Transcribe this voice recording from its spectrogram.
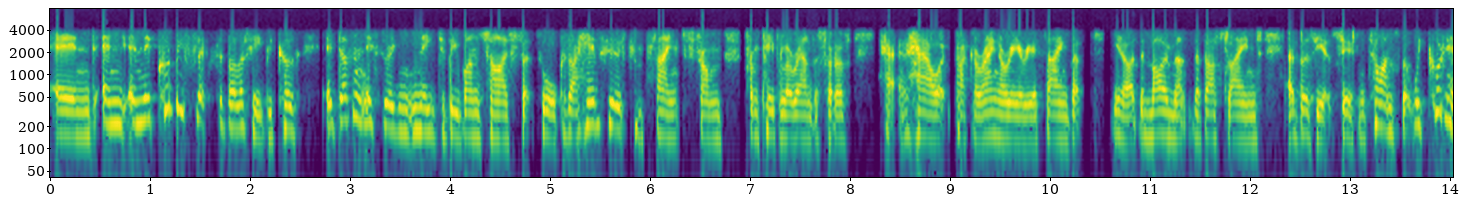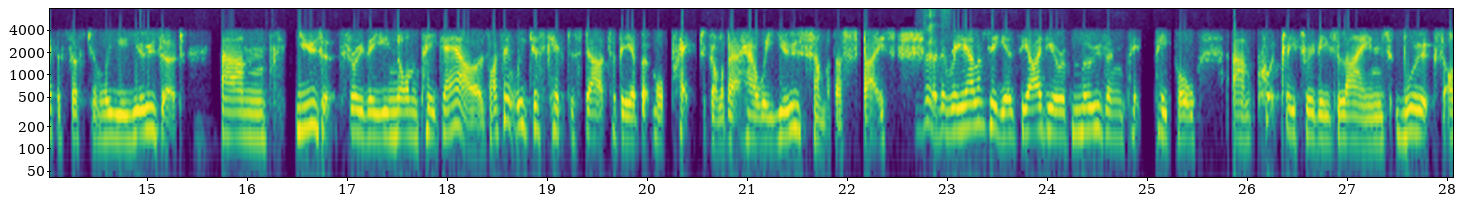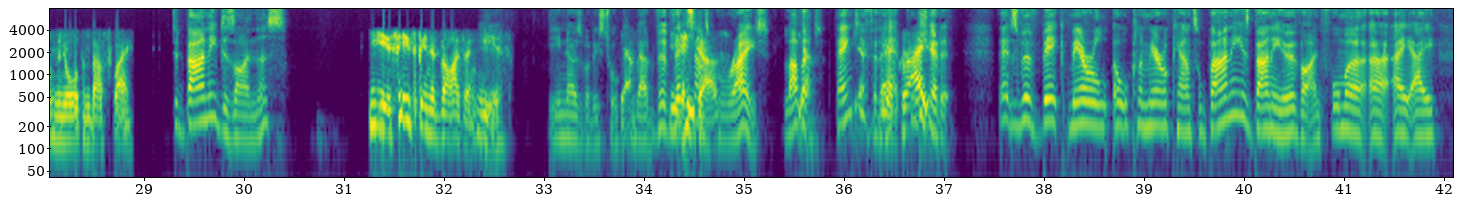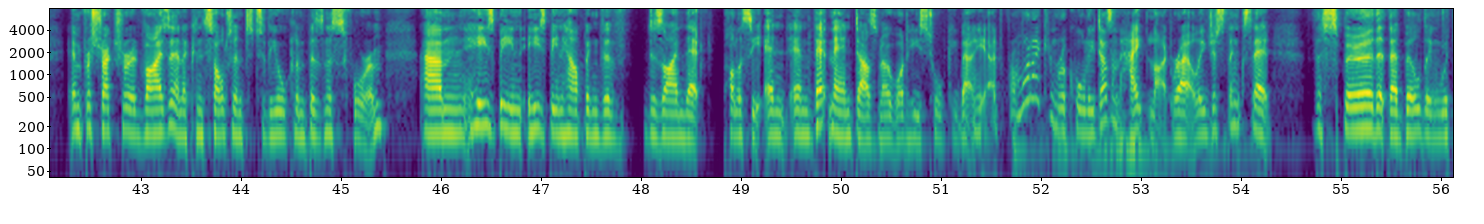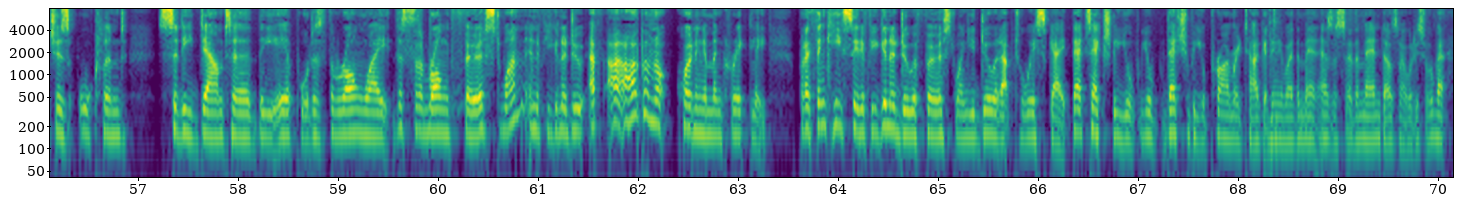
and and and there could be flexibility because it doesn't necessarily need to be one size fits all. Because I have heard complaints from from people around the sort of Howick Pakuranga area saying that you know at the moment the bus lanes are busy at certain times, but we could have a system where you use it um, use it through the non-peak hours. I think we just have to start to be a bit more practical about how we use some of this space. Viv. But the reality is, the idea of moving pe- people um, quickly through these lanes works on the Northern Busway. Did Barney design this? Yes, he's been advising. Yes. He knows what he's talking Yeah. about. Viv, Yeah, that sounds does. great. Love Yeah. it. Thank you for that. great. Appreciate it. That's Viv Beck, Mayoral, Auckland Mayoral Council. Barney is Barney Irvine, former uh, AA infrastructure advisor and a consultant to the Auckland Business Forum. Um, he's been he's been helping Viv design that policy, and and that man does know what he's talking about. He, from what I can recall, he doesn't hate light rail. He just thinks that the spur that they're building, which is Auckland City down to the airport, is the wrong way. This is the wrong first one. And if you're going to do, I hope I'm not quoting him incorrectly, but I think he said if you're going to do a first one, you do it up to Westgate. That's actually your, your that should be your primary target anyway. The man, as I say, the man does know what he's talking about.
